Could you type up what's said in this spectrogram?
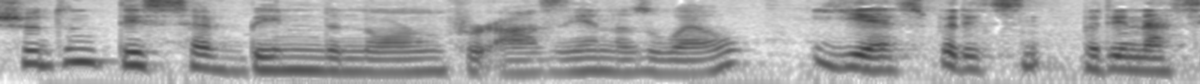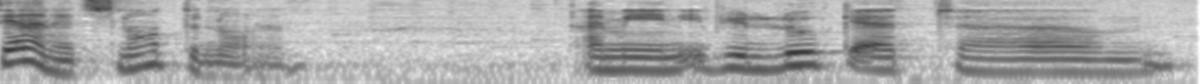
Shouldn't this have been the norm for ASEAN as well? Yes, but it's but in ASEAN it's not the norm. I mean, if you look at um,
